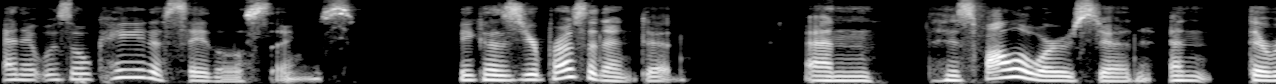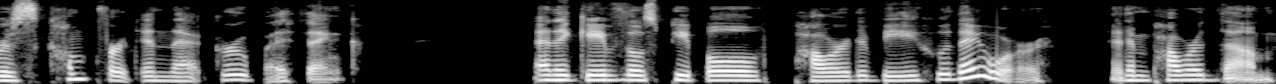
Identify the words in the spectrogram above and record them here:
And it was okay to say those things because your president did and his followers did. And there was comfort in that group, I think. And it gave those people power to be who they were. It empowered them.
